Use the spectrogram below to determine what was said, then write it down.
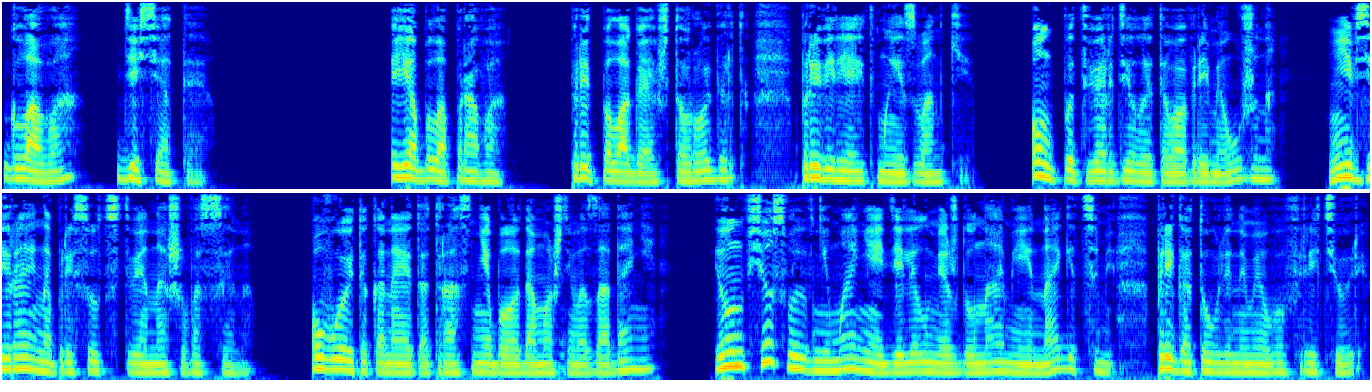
Глава десятая. Я была права, предполагая, что Роберт проверяет мои звонки. Он подтвердил это во время ужина, невзирая на присутствие нашего сына. У Войтака на этот раз не было домашнего задания, и он все свое внимание делил между нами и наггетсами, приготовленными во фритюре.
